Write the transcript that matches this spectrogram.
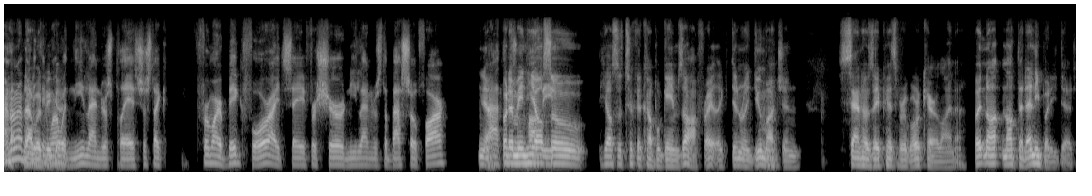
I don't have anything wrong good. with Nylander's play. It's just like from our big four, I'd say for sure Nylander's the best so far. Yeah, but I mean, he also he also took a couple games off, right? Like didn't really do Mhm. much in San Jose, Pittsburgh, or Carolina, but not not that anybody did.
